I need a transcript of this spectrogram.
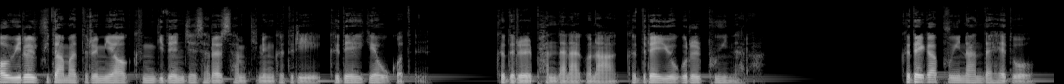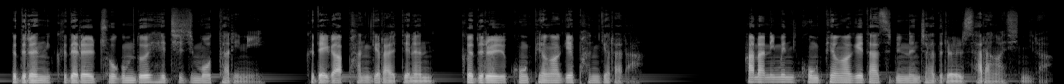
허위를 귀담아 들으며 금기된 제사를 삼키는 그들이 그대에게 오거든 그들을 판단하거나 그들의 요구를 부인하라. 그대가 부인한다 해도 그들은 그대를 조금도 해치지 못하리니 그대가 판결할 때는 그들을 공평하게 판결하라. 하나님은 공평하게 다스리는 자들을 사랑하시니라.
